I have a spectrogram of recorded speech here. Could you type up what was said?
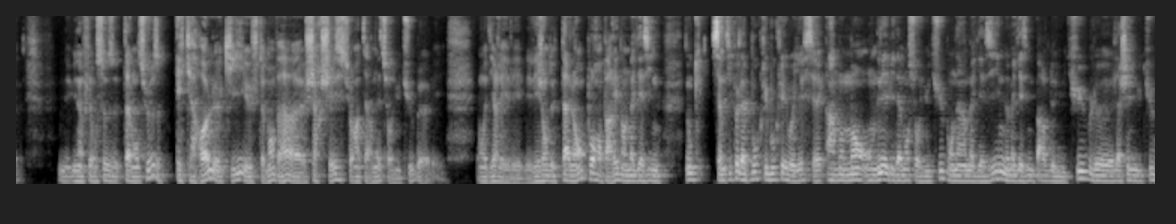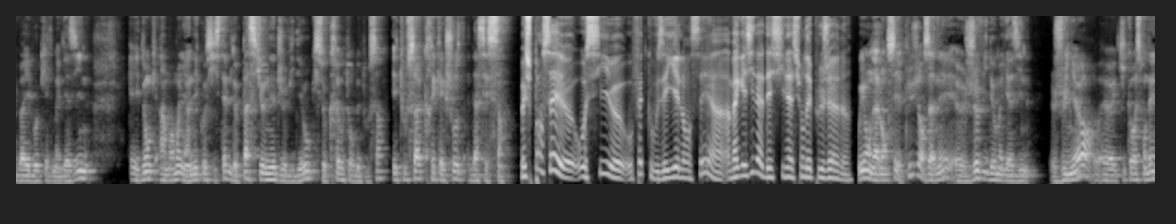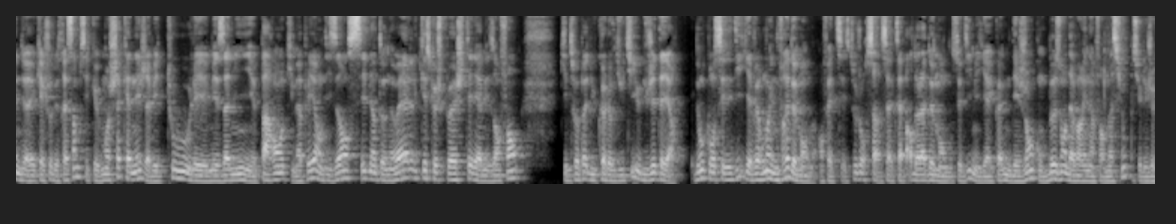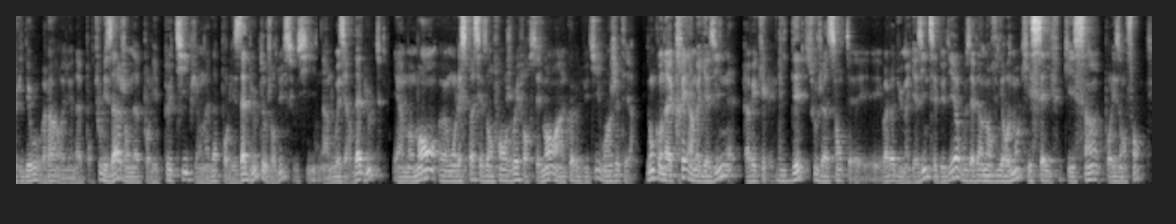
une influenceuse talentueuse, et Carole qui justement va chercher sur Internet, sur YouTube, les, on va dire les, gens de talent pour en parler dans le magazine. Donc c'est un petit peu la boucle est bouclée, vous voyez. C'est un moment, on est évidemment sur YouTube, on a un magazine, le magazine parle de YouTube, la chaîne YouTube va évoquer le magazine. Et donc, à un moment, il y a un écosystème de passionnés de jeux vidéo qui se crée autour de tout ça. Et tout ça crée quelque chose d'assez sain. Mais je pensais euh, aussi euh, au fait que vous ayez lancé un, magazine à destination des plus jeunes. Oui, on a lancé il y a plusieurs années euh, Jeux Vidéo Magazine Junior, qui correspondait à quelque chose de très simple. C'est que moi, chaque année, j'avais tous les, mes amis parents qui m'appelaient en disant, c'est bientôt Noël, qu'est-ce que je peux acheter à mes enfants? Qui ne soit pas du Call of Duty ou du GTA. Donc on s'est dit qu'il y avait vraiment une vraie demande. En fait, c'est toujours ça, ça, ça part de la demande. On se dit mais il y a quand même des gens qui ont besoin d'avoir une information parce que les jeux vidéo, voilà, il y en a pour tous les âges, on a pour les petits puis on en a pour les adultes aujourd'hui. C'est aussi un loisir d'adulte. Et à un moment, euh, on laisse pas ses enfants jouer forcément à un Call of Duty ou un GTA. Donc on a créé un magazine avec l'idée sous-jacente voilà du magazine, c'est de dire vous avez un environnement qui est safe, qui est sain pour les enfants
